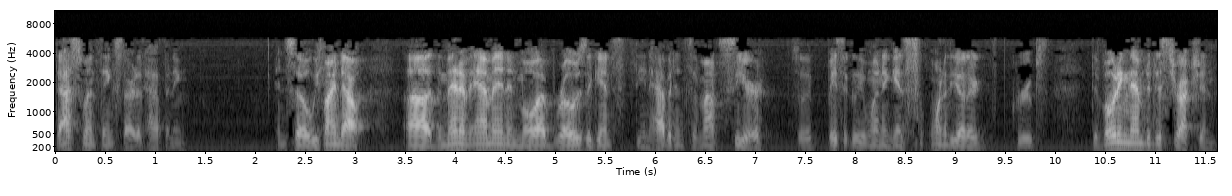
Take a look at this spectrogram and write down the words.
That's when things started happening, and so we find out uh, the men of Ammon and Moab rose against the inhabitants of Mount Seir. So they basically went against one of the other groups, devoting them to destruction.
